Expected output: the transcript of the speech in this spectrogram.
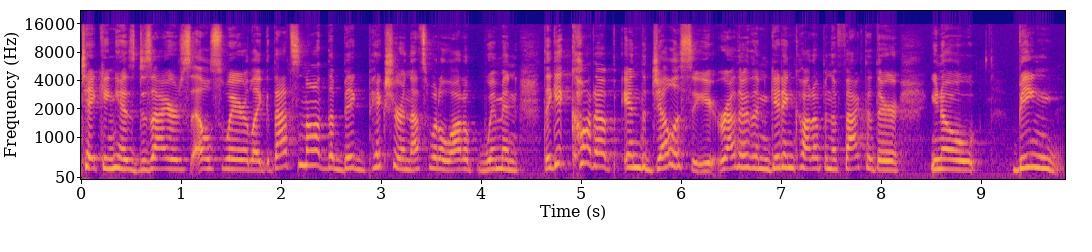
taking his desires elsewhere. Like, that's not the big picture, and that's what a lot of women, they get caught up in the jealousy rather than getting caught up in the fact that they're, you know, being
